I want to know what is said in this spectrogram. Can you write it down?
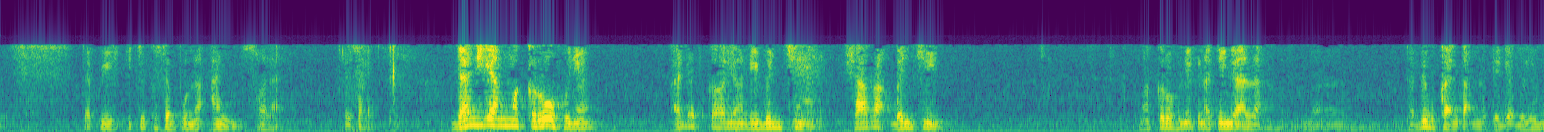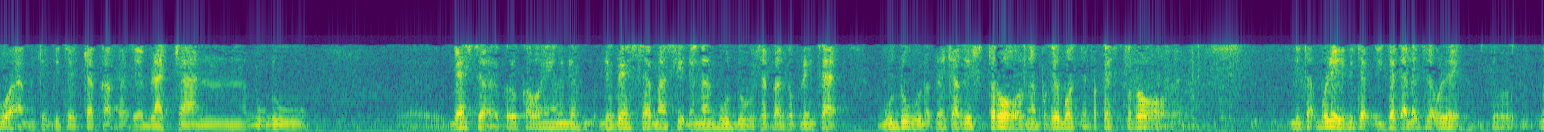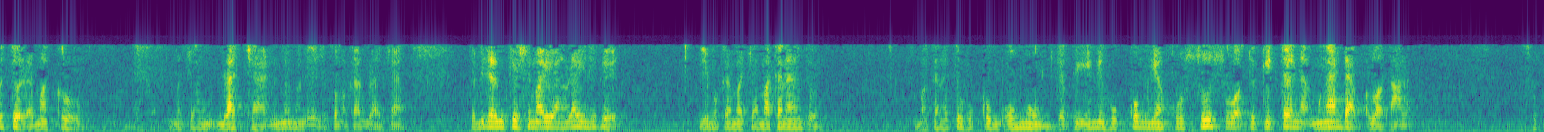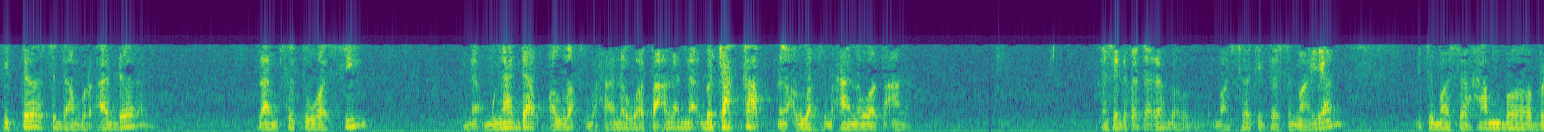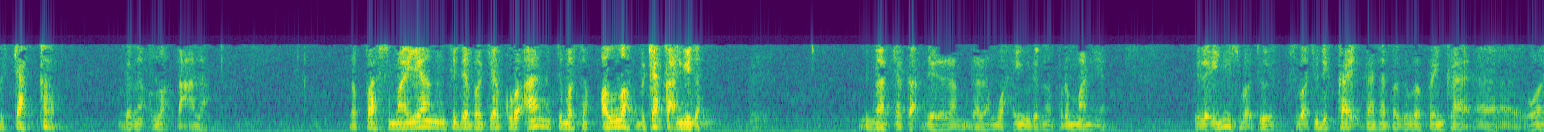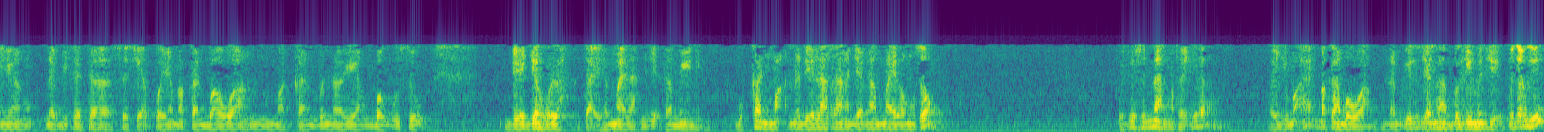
tapi itu kesempurnaan salat selesai dan yang makruhnya ada perkara yang dibenci syarak benci. Makruh ni kena tinggal lah. Tapi bukan tak berarti dia boleh buat. Macam kita cakap pasal belacan budu. Biasa kalau kawan yang dah, dah biasa masih dengan budu sampai ke peringkat budu nak kena cari straw. Dengan pakai botol pakai straw. Dia tak boleh kita jika tak ada tak boleh. Itu betul lah makro macam belacan memang dia suka makan belacan. Tapi dalam kes semayang lain sikit dia bukan macam makanan tu. Makanan tu hukum umum tapi ini hukum yang khusus waktu kita nak menghadap Allah Ta'ala. So kita sedang berada dalam situasi nak menghadap Allah Subhanahu Wa Ta'ala nak bercakap dengan Allah Subhanahu Wa Ta'ala. Kan saya dah kata dah bahawa masa kita semayang itu masa hamba bercakap dengan Allah Ta'ala. Lepas semayang kita baca Quran itu masa Allah bercakap dengan kita. Dengar cakap dia dalam dalam wahyu dengan permannya bila ini sebab tu sebab tu dikaitkan sampai ke peringkat uh, orang yang Nabi kata sesiapa yang makan bawang makan benda yang bau busuk dia jauhlah tak payah mai lah masjid kami ni. Bukan makna dia larang jangan mai langsung. Itu senang saja. Hari Jumaat makan bawang. Nabi kata jangan pergi masjid. Betul pergi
